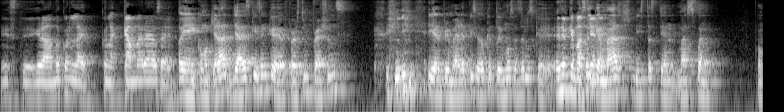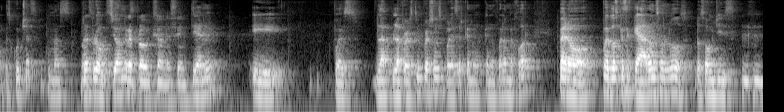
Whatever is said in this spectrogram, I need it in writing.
este, grabando con la, con la cámara, o sea... Oye, y como quiera, ya ves que dicen que First Impressions y, y el primer episodio que tuvimos es de los que... Es el que más es el tiene. que más vistas tiene, más, bueno, ¿escuchas? Más, Más reproducciones. Reproducciones, sí. tiene y pues la, la first impression se puede decir que no, que no fue la mejor pero pues los que se quedaron son los, los OGs Ujú.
